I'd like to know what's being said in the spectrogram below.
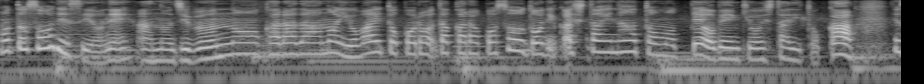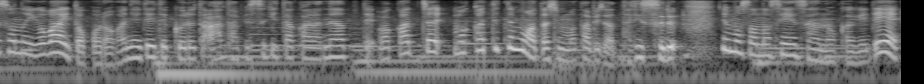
本当そうですよね。あの自分の体の弱いところだからこそどうにかしたいなと思ってお勉強したりとかでその弱いところがね出てくるとあ食べ過ぎたからねって分かっちゃ分かってても私も食べちゃったりする。でもそのセンサーのおかげで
